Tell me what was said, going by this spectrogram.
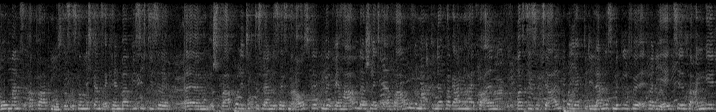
wo man es abwarten muss. Das ist noch nicht ganz erkennbar, wie sich diese ähm, Sparpolitik des Landes Hessen auswirken wird. Wir haben da schlechte Erfahrungen gemacht in der Vergangenheit, vor allem was die sozialen Projekte, die Landesmittel für etwa die AIDS-Hilfe angeht.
